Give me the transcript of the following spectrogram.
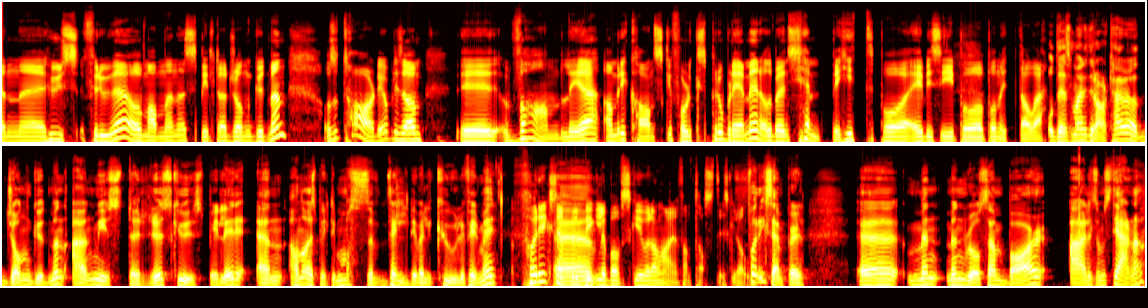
en eh, husfrue, og mannen hennes spilt av John Goodman. Og så tar de opp liksom eh, vanlige amerikanske folks problemer, og det ble en kjempehit på ABC på, på 90-tallet. Og det som er litt rart her, er at John Goodman er en mye større skuespiller enn Han har jo spilt i masse veldig, veldig kule filmer. For eksempel Eh, Big Lebowski, hvor han har en fantastisk rolle. For eksempel. Eh, men, men Roseanne Barr er liksom stjerna.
